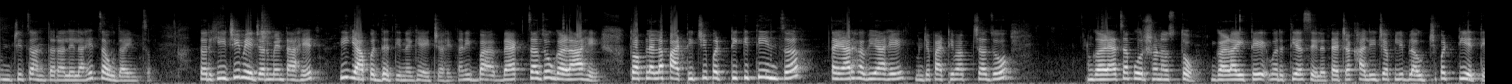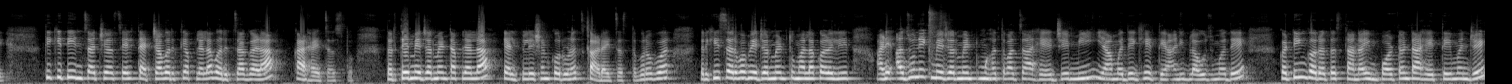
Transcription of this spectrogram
उंचीचं अंतर आलेलं आहे चौदा इंच. तर ही जी मेजरमेंट आहेत ती या पद्धतीने घ्यायची आहेत. आणि बॅ बॅकचा जो गळा आहे तो आपल्याला पाठीची पट्टी किती इंच तयार हवी आहे? म्हणजे पाठीमागचा जो गळ्याचा पोर्शन असतो गळा इथे वरती असेल त्याच्याखाली जी आपली ब्लाऊजची पट्टी येते ती किती इंचाची असेल त्याच्यावरती आपल्याला वरचा गळा काढायचा असतो. तर ते मेजरमेंट आपल्याला कॅल्क्युलेशन करूनच काढायचं असतं बरोबर? तर ही सर्व मेजरमेंट तुम्हाला कळली. आणि अजून एक मेजरमेंट महत्त्वाचं आहे जे मी यामध्ये घेते आणि ब्लाऊजमध्ये कटिंग करत असताना इम्पॉर्टंट आहे ते म्हणजे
